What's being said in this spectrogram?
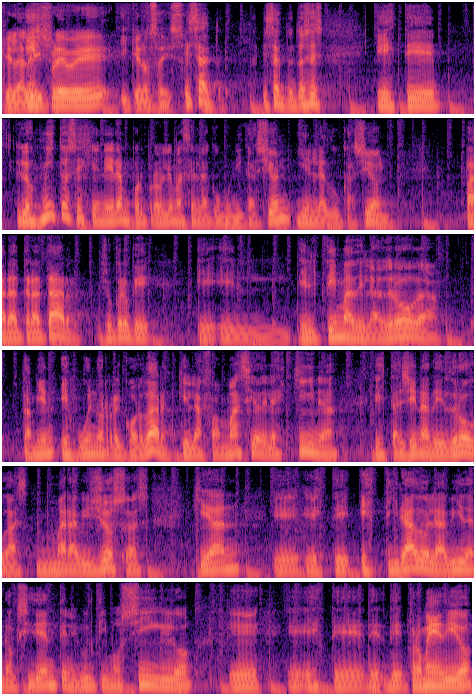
Que la ley Eso- prevé y que no se hizo. Exacto, exacto. Entonces, este, los mitos se generan por problemas en la comunicación y en la educación. Para tratar, yo creo que eh, el, tema de la droga, también es bueno recordar que la farmacia de la esquina está llena de drogas maravillosas que han eh, este, estirado la vida en Occidente en el último siglo, eh, este, de promedio,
